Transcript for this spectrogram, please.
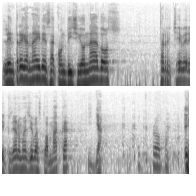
le entregan aires acondicionados, está re chévere, pues ya nomás llevas tu hamaca y ya. Y tu ropa. Y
